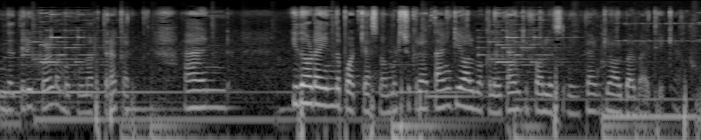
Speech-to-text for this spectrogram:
இந்த திருக்குறள் நமக்கு உணர்த்துகிற கருத்து. அண்ட் இதோட இந்த பாட்காஸ்ட் நான் முடிச்சுக்கிறேன். தேங்க்யூ ஆல் மக்களை. Thank you for listening thank you all bye bye take care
